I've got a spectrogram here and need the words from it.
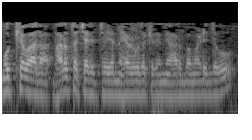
ಮುಖ್ಯವಾದ ಭರತ ಚರಿತ್ರೆಯನ್ನು ಹೇಳುವುದಕ್ಕೆ ನಿನ್ನೆ ಆರಂಭ ಮಾಡಿದ್ದೆವು.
